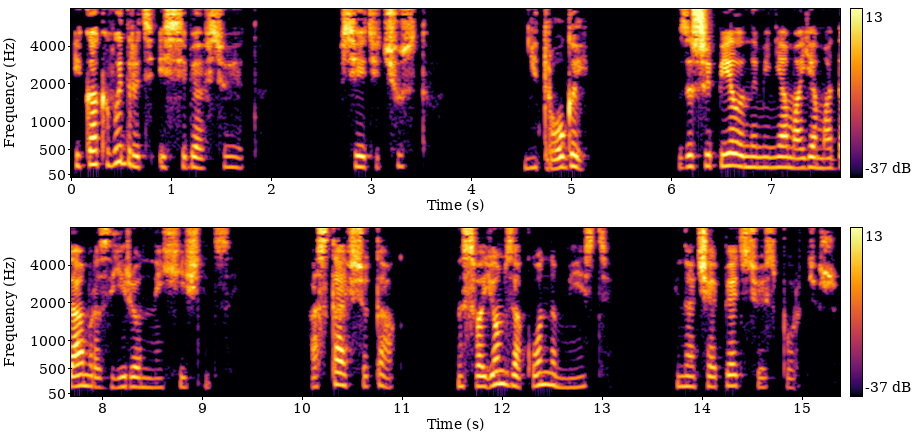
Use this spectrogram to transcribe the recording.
И как выдрать из себя все это, все эти чувства? «Не трогай!» — зашипела на меня моя мадам, разъяренной хищницей. «Оставь все так, на своем законном месте, иначе опять все испортишь».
